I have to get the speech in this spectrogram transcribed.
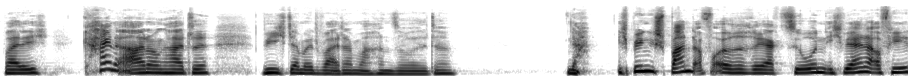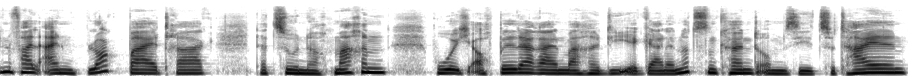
weil ich keine Ahnung hatte, wie ich damit weitermachen sollte. Ja, ich bin gespannt auf eure Reaktionen. Ich werde auf jeden Fall einen Blogbeitrag dazu noch machen, wo ich auch Bilder reinmache, die ihr gerne nutzen könnt, um sie zu teilen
